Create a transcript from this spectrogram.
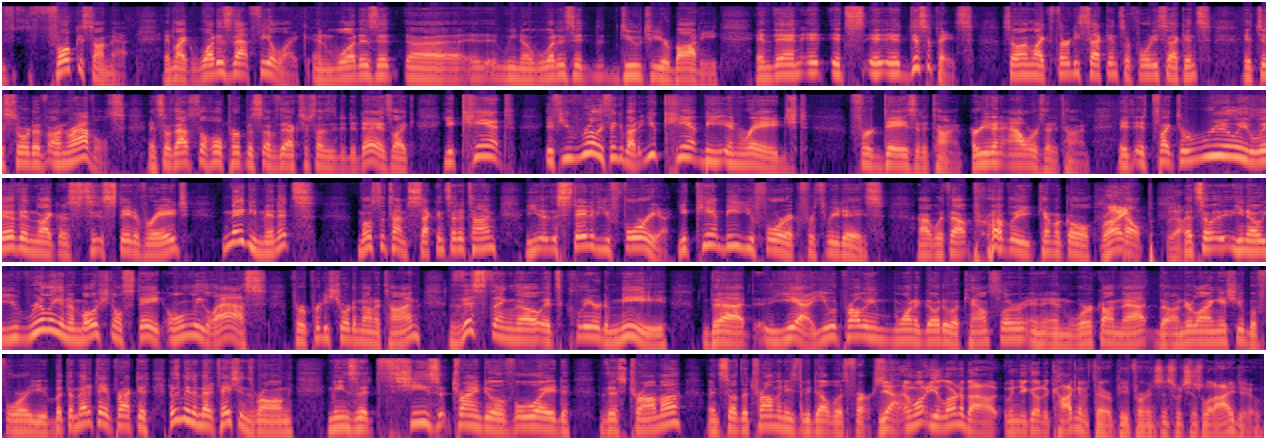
focus on that and like what does that feel like and what is it uh you know what does it do to your body and then it it's it, it dissipates so in like 30 seconds or 40 seconds, it just sort of unravels. And so that's the whole purpose of the exercise I did today is like you can't if you really think about it, you can't be enraged for days at a time or even hours at a time. It, it's like to really live in like a state of rage, maybe minutes, most of the time seconds at a time. You, the state of euphoria. You can't be euphoric for three days uh, without probably chemical right. help. Yeah. And so, you know, you really an emotional state only lasts for a pretty short amount of time. This thing, though, it's clear to me that yeah you would probably want to go to a counselor and, and work on that the underlying issue before you but the meditative practice doesn't mean the meditation's wrong means that she's trying to avoid this trauma and so the trauma needs to be dealt with first yeah and what you learn about when you go to cognitive therapy for instance which is what i do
